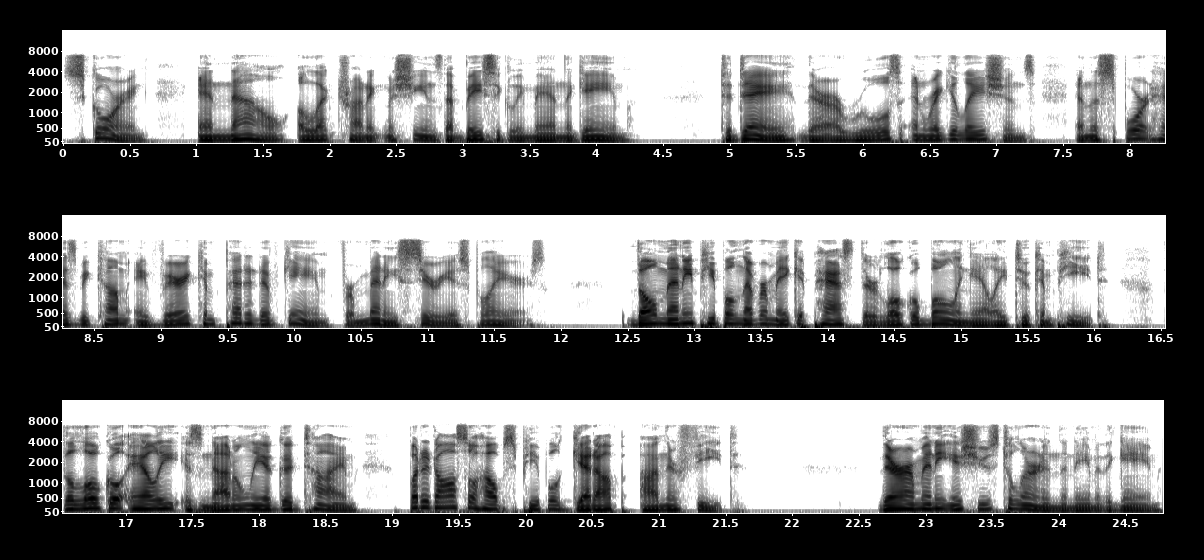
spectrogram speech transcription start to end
scoring, and now electronic machines that basically man the game. Today there are rules and regulations, and the sport has become a very competitive game for many serious players. Though many people never make it past their local bowling alley to compete, the local alley is not only a good time, but it also helps people get up on their feet. There are many issues to learn in the name of the game,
